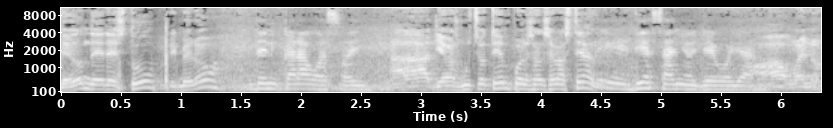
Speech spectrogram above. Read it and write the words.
¿De dónde eres tú, primero? De Nicaragua soy. Ah, ¿llevas mucho tiempo en San Sebastián? Sí, 10 años llevo ya. Ah, bueno,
